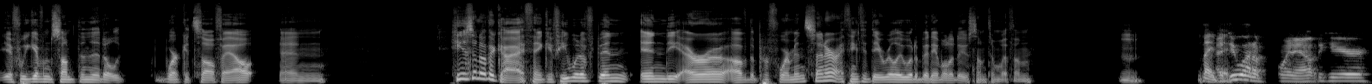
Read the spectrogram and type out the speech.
if we give him something that'll work itself out. And he's another guy. I think if he would have been in the era of the Performance Center, I think that they really would have been able to do something with him. Hmm. Maybe. I do want to point out here,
